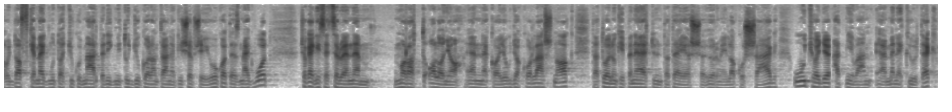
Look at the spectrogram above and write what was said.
hogy DAFKE megmutatjuk, hogy már pedig mi tudjuk garantálni a kisebbségi jogokat, ez megvolt, csak egész egyszerűen nem maradt alanya ennek a joggyakorlásnak, tehát tulajdonképpen eltűnt a teljes örmény lakosság, úgy, hogy hát nyilván elmenekültek,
